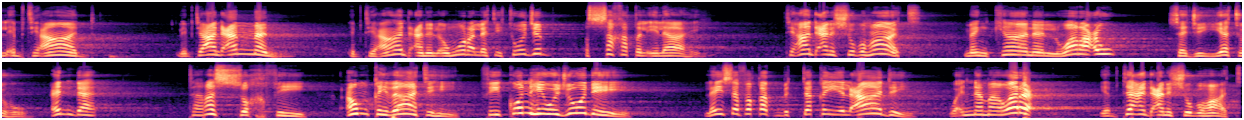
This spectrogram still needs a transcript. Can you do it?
الابتعاد الابتعاد عن من؟ ابتعاد عن الأمور التي توجب السخط الإلهي ابتعاد عن الشبهات من كان الورع سجيته عنده ترسخ في عمق ذاته في كنه وجوده. ليس فقط بالتقي العادي وإنما ورع يبتعد عن الشبهات.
